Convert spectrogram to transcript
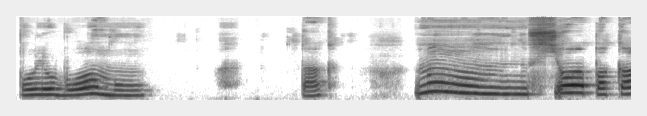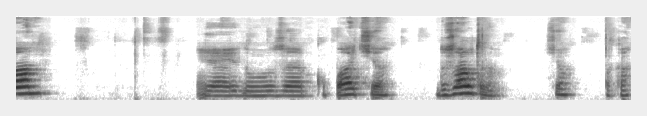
по-любому. Так. Ну, все, пока. Я йду закупатися. До завтра. Все, пока.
